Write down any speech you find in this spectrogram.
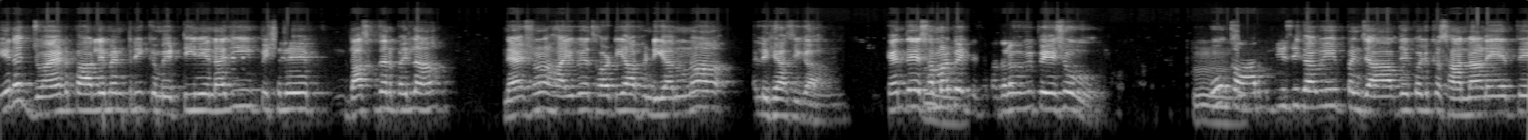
ਇਹ ਨਾ ਜੁਆਇੰਟ ਪਾਰਲੀਮੈਂਟਰੀ ਕਮੇਟੀ ਨੇ ਨਾ ਜੀ ਪਿਛਲੇ 10 ਦਿਨ ਪਹਿਲਾਂ national highway authority of India ਨੂੰ ਨਾ ਲਿਖਿਆ ਸੀਗਾ। ਕਹਿੰਦੇ ਸਮਨ ਭੇਜੇ ਸੀ ਮਤਲਬ ਵੀ ਪੇਸ਼ ਹੋਵੋ। ਉਹ ਕਾਰਨ ਕੀ ਸੀਗਾ ਵੀ ਪੰਜਾਬ ਦੇ ਕੁਝ ਕਿਸਾਨਾਂ ਨੇ ਤੇ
